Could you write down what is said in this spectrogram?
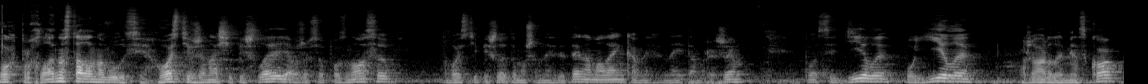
Ох, прохладно стало на вулиці. Гості вже наші пішли, я вже все позносив. Гості пішли, тому що в них дитина маленька, в них в неї там режим. Посиділи, поїли, пожарили м'яско.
